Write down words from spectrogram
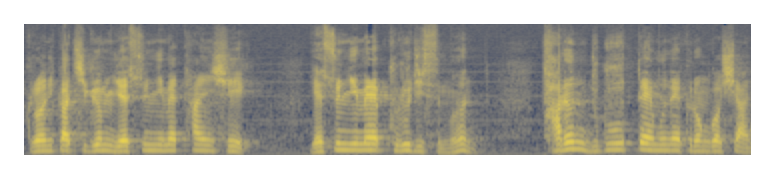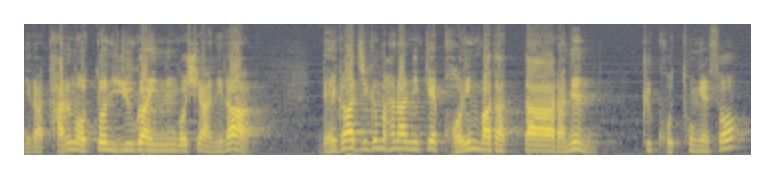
그러니까 지금 예수님의 탄식, 예수님의 부르짖음은 다른 누구 때문에 그런 것이 아니라 다른 어떤 이유가 있는 것이 아니라 내가 지금 하나님께 버림받았다라는 그 고통에서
